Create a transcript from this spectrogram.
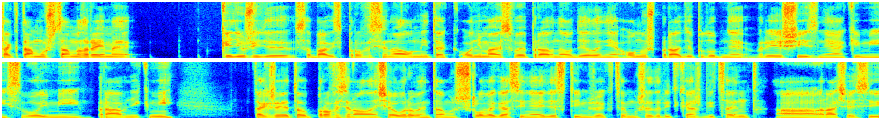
tak tam už samozrejme keď už ide sa baviť s profesionálmi, tak oni majú svoje právne oddelenie, on už pravdepodobne rieši s nejakými svojimi právnikmi, takže je to profesionálnejšia úroveň. Tam už človek asi nejde s tým, že chce ušetriť každý cent a radšej si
